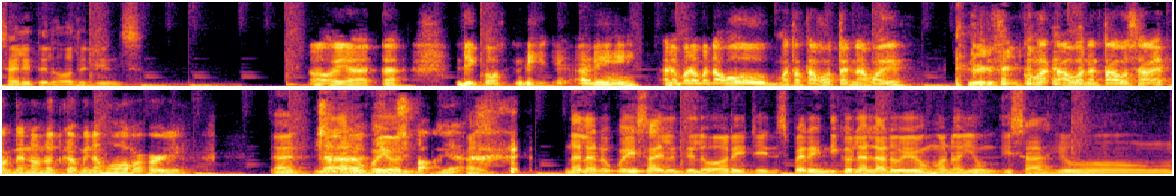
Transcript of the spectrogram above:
Silent Hill Origins. Oo, yata. Hindi ko, hindi, ano eh, alam mo naman ako, matatakotan ako eh. Girlfriend ko nga, tawa ng tawa sa akin pag nanonood kami ng horror eh. Sa nalaro ko yun. games pa kaya? ah, nalaro ko yung Silent Hill Origins, pero hindi ko nalaro yung ano, yung isa, yung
